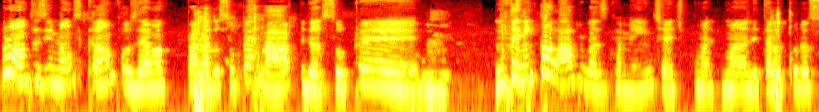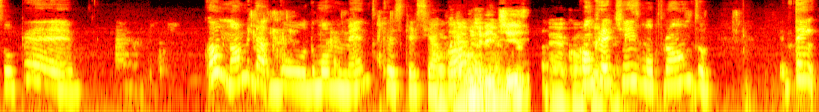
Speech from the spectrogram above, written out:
Pronto, os Irmãos Campos é uma parada super rápida, super não tem nem palavra, basicamente. É tipo uma, uma literatura super. Qual é o nome da, do, do movimento que eu esqueci agora? Concretismo. É, concretismo. pronto. Tem.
